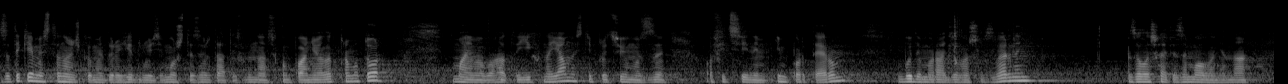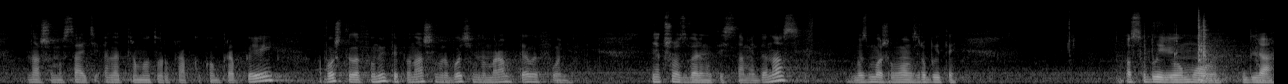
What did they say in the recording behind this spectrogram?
За такими станочками, дорогі друзі, можете звертатись до нас в компанію Електромотор. Маємо багато їх в наявності. Працюємо з офіційним імпортером. Будемо раді ваших звернень. Залишайте замовлення на нашому сайті electromotor.com.ua або ж телефонуйте по нашим робочим номерам телефонів. Якщо звернетесь саме до нас, ми зможемо вам зробити особливі умови для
